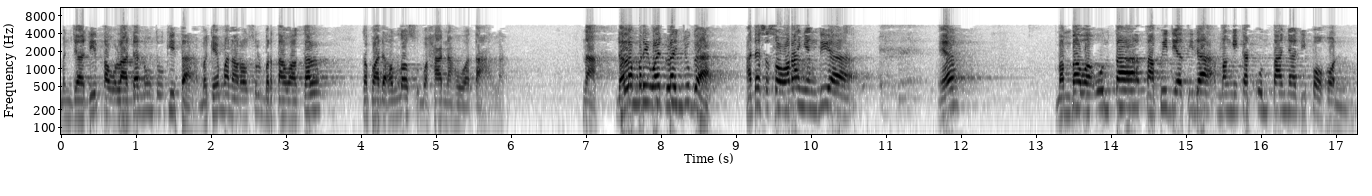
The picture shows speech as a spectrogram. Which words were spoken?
menjadi tauladan untuk kita. Bagaimana Rasul bertawakal kepada Allah Subhanahu wa taala. Nah, dalam riwayat lain juga ada seseorang yang dia ya membawa unta tapi dia tidak mengikat untanya di pohon.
